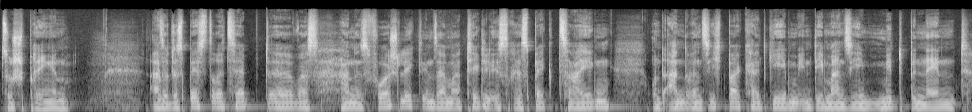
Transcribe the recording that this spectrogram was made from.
zu springen. Also das beste Rezept, äh, was Hannes vorschlägt in seinem Artikel, ist Respekt zeigen und anderen Sichtbarkeit geben, indem man sie mitbenennt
